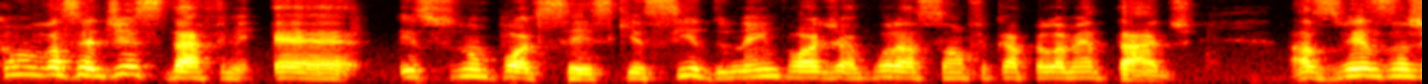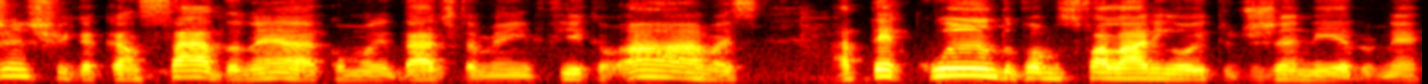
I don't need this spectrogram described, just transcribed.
Como você disse, Daphne, é, isso não pode ser esquecido, nem pode a apuração ficar pela metade. Às vezes a gente fica cansado, né? a comunidade também fica, ah, mas até quando vamos falar em 8 de janeiro? Né?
